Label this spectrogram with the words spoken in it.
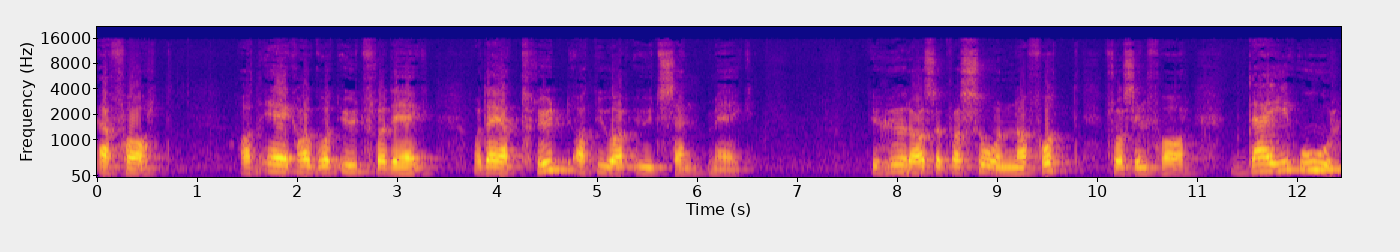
erfart. At jeg har gått ut fra deg, og de har trodd at du har utsendt meg. Du hører altså hva sønnen har fått fra sin far. De ord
